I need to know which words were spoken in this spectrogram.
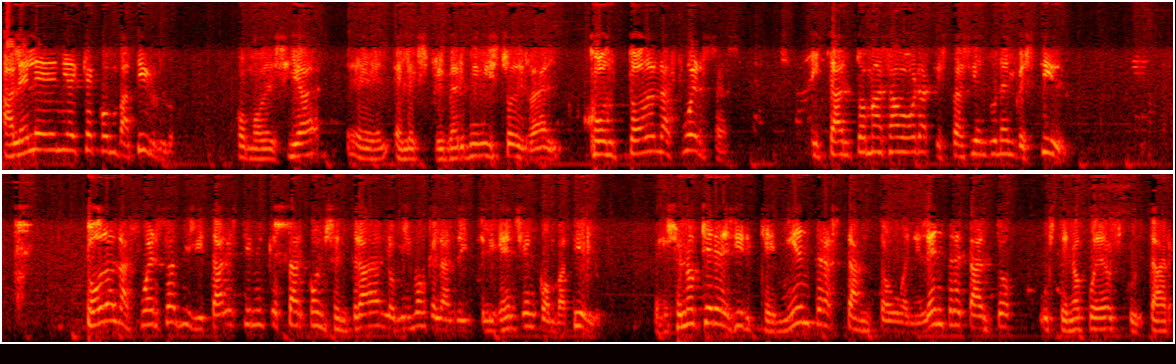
Al ELN hay que combatirlo, como decía eh, el ex primer ministro de Israel, con todas las fuerzas, y tanto más ahora que está haciendo una embestida. Todas las fuerzas militares tienen que estar concentradas, lo mismo que las de inteligencia, en combatirlo. Pero eso no quiere decir que mientras tanto o en el entretanto usted no puede ocultar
